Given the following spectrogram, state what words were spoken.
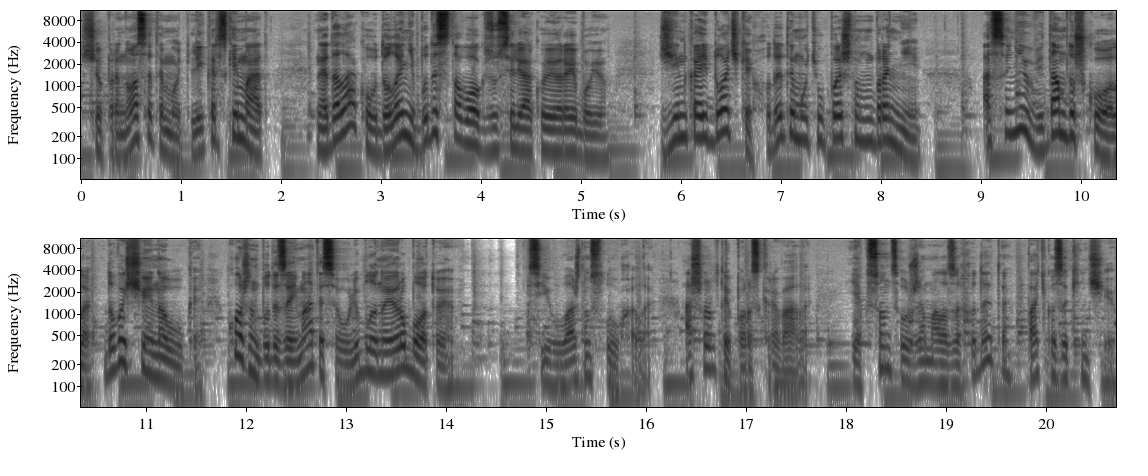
що приноситимуть лікарський мед. Недалеко у долині буде ставок з усілякою рибою. Жінка і дочки ходитимуть у пишному бранні, а синів віддам до школи, до вищої науки. Кожен буде займатися улюбленою роботою. Всі уважно слухали, аж рти порозкривали. Як сонце вже мало заходити, батько закінчив.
